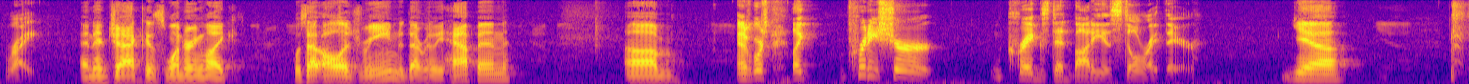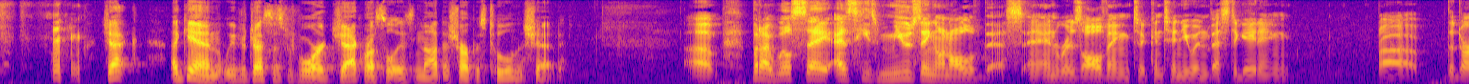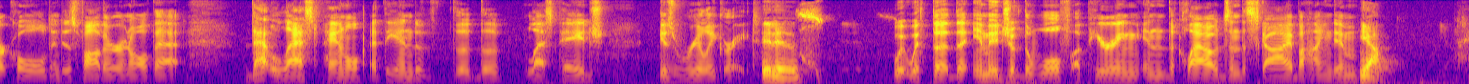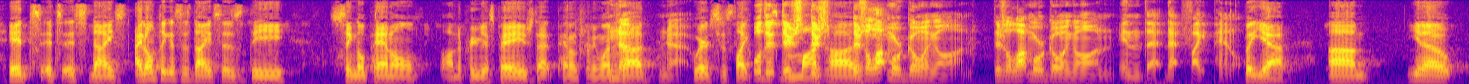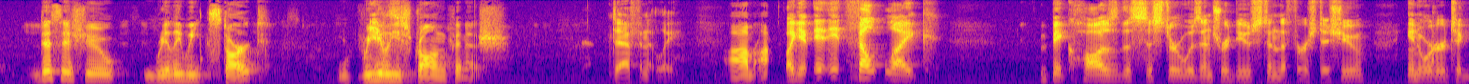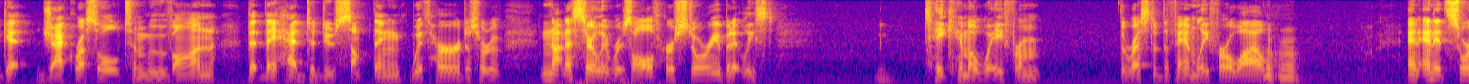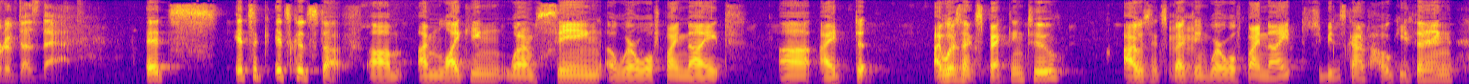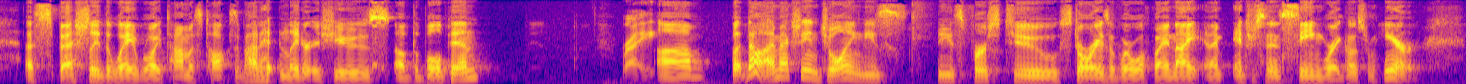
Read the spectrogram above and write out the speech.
Right. And then Jack is wondering, like, was that all a dream? Did that really happen? Um, And of course, like, pretty sure Craig's dead body is still right there. yeah. Jack, again, we've addressed this before. Jack Russell is not the sharpest tool in the shed. Um, but I will say, as he's musing on all of this and, and resolving to continue investigating uh, the Darkhold and his father and all that, that last panel at the end of the, the last page is really great. It is. With, with the, the image of the wolf appearing in the clouds and the sky behind him. Yeah. It's it's it's nice. I don't think it's as nice as the single panel on the previous page, that panel 21 No, shot, no. where it's just like Well, there, there's, there's montage. there's a lot more going on. There's a lot more going on in that, that fight panel. But yeah, um, you know, this issue really weak start, really Yes. strong finish. Definitely. Um, I, Like it, it, it felt like because the sister was introduced in the first issue, in order to get Jack Russell to move on, that they had to do something with her to sort of not necessarily resolve her story, but at least take him away from the rest of the family for a while. Mm-hmm. And and it sort of does that. It's it's a it's good stuff. Um, I'm liking what I'm seeing. A Werewolf by Night. Uh, I d- I wasn't expecting to. I was expecting Werewolf by Night to be this kind of hokey thing, especially the way Roy Thomas talks about it in later issues of the Bullpen. Right. Um, but no, I'm actually enjoying these these first two stories of Werewolf by Night, and I'm interested in seeing where it goes from here.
